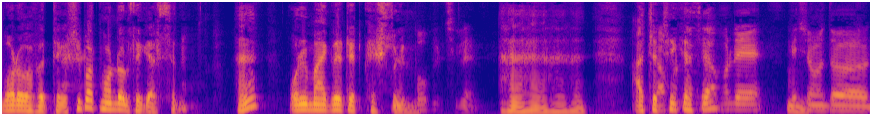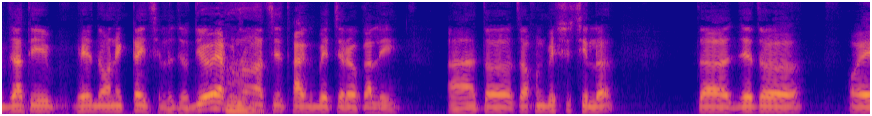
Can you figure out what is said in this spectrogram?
বড় বাপের থেকে সিফাত মন্ডল থেকে আসছেন। হ্যাঁ? উনি মাইগ্রেটেড খ্রিস্টান। ছিলেন। হ্যাঁ হ্যাঁ হ্যাঁ হ্যাঁ। আচ্ছা ঠিক আছে। আমলে এই সময় তো জাতি ভেদ অনেকটাই ছিল যদিও এখনও। আছে থাকবে চিরকালই তো তখন বেশি ছিল তা যেহেতু ওই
